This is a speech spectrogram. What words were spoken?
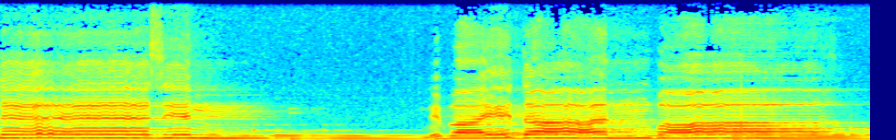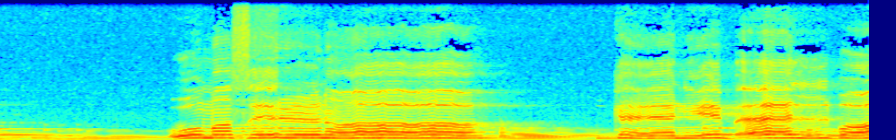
لازم نبعد عن بعض. ومصيرنا كان يبقى البعض.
